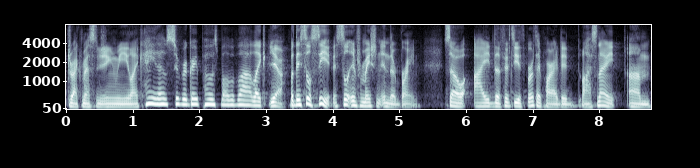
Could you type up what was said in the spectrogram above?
direct messaging me, like, "Hey, that was super great post," blah blah blah. Like, Yeah. But they still see it. It's still information in their brain. So I, the 50th birthday party I did last night. Um,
